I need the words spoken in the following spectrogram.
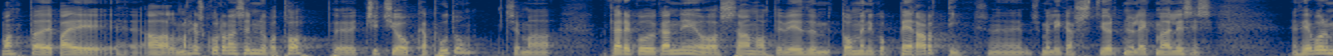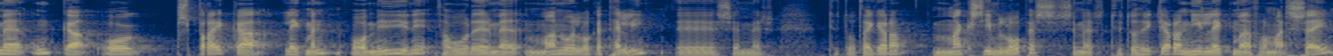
vantaði bæði aðal markaskóraðan sinn upp á topp, e, Ciccio Caputo sem að ferri góðu ganni og samátti við um Domenico Berardi sem, sem er líka stjörnu leikmaða liðsins. En þeir voru með unga og spræka leikmenn og á miðjunni þá voru þeir með Manuel Locatelli e, sem er 22 ára, Maxím López sem er 23 ára, nýleikmaður frá Marseille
